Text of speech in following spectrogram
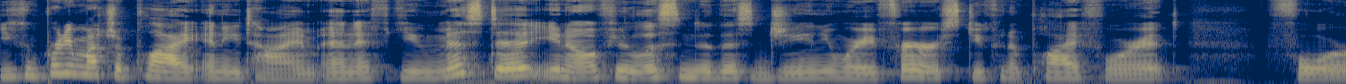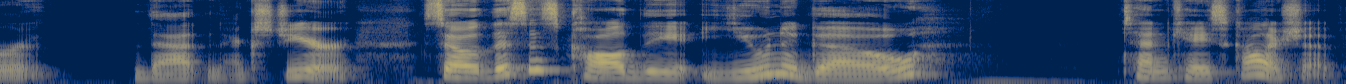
you can pretty much apply anytime. And if you missed it, you know, if you're listening to this January 1st, you can apply for it for that next year. So this is called the Unigo 10K Scholarship.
